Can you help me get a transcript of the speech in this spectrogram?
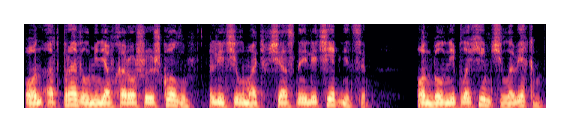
Он отправил меня в хорошую школу, лечил мать в частной лечебнице. Он был неплохим человеком.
